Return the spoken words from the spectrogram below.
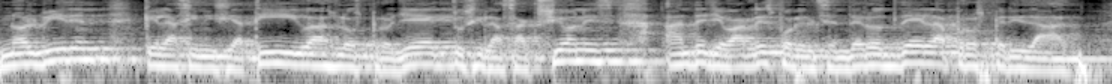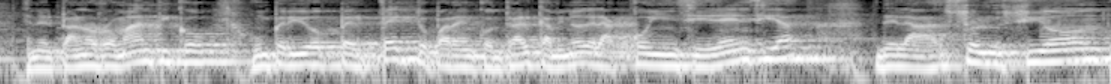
No olviden que las iniciativas, los proyectos y las acciones han de llevarles por el sendero de la prosperidad. En el plano romántico, un periodo perfecto para encontrar el camino de la coincidencia, de la solución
